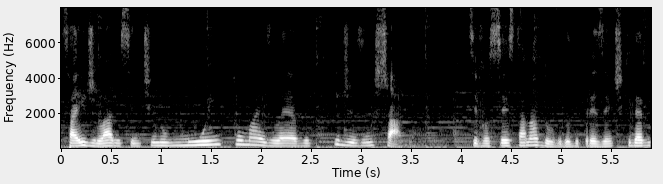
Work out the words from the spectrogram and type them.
Saí de lá me sentindo muito mais leve e desinchada. Se você está na dúvida do presente que deve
